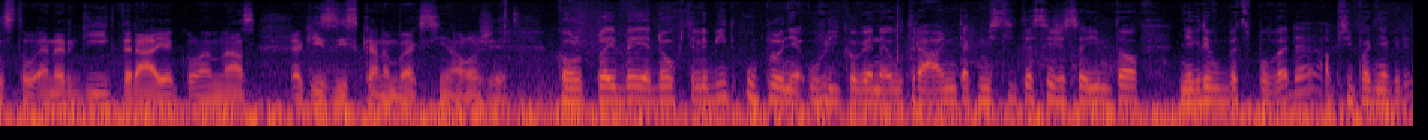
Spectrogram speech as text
s tou energií, která je kolem nás, jak ji získat nebo jak s ní naložit. Coldplay by jednou chtěli být úplně uhlíkově neutrální, tak myslíte si, že se jim to někdy vůbec povede a případně kdy?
